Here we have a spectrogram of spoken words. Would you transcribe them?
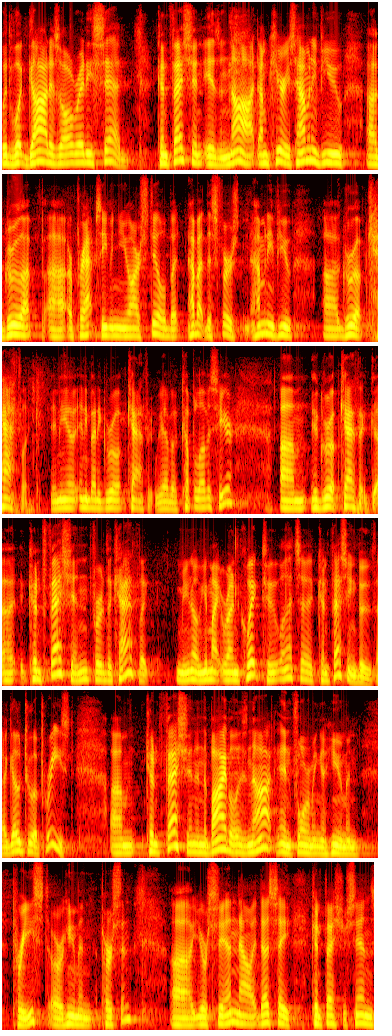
with what God has already said. Confession is not, I'm curious, how many of you uh, grew up, uh, or perhaps even you are still, but how about this first? How many of you uh, grew up Catholic? Any, anybody grew up Catholic? We have a couple of us here um, who grew up Catholic. Uh, confession for the Catholic, you know, you might run quick to, well, that's a confessing booth. I go to a priest. Um, confession in the Bible is not informing a human priest or human person uh, your sin. Now, it does say confess your sins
